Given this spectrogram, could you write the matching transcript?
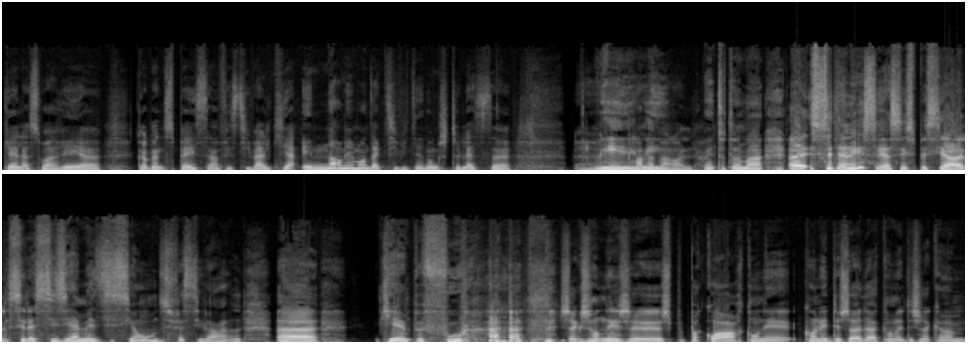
qu'est la soirée euh, Common Space. C'est un festival qui a énormément d'activités, donc je te laisse euh, euh, Oui, prendre oui. la parole. Ben, totalement. Euh, cette année, c'est assez spécial. C'est la sixième édition du festival. Qui est un peu fou. Chaque journée, je je peux pas croire qu'on est qu'on est déjà là, qu'on a déjà comme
